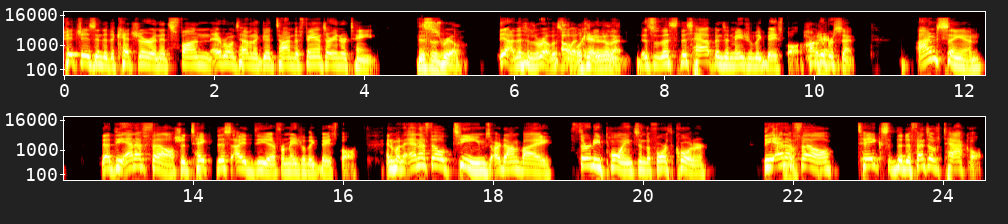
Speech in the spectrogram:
pitches into the catcher, and it's fun. Everyone's having a good time. The fans are entertained. This is real. Yeah, this is real. This is Oh, what okay, I didn't know League- This is this this happens in Major League Baseball. Hundred percent. I'm saying that the NFL should take this idea from Major League Baseball, and when NFL teams are down by 30 points in the fourth quarter, the uh-huh. NFL takes the defensive tackle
